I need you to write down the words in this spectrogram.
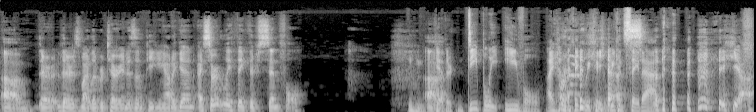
um, there there's my libertarianism peeking out again. I certainly think they're sinful. Mm-hmm. Uh, yeah, they're deeply evil. I, I think we can yes. we can say that. yeah,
